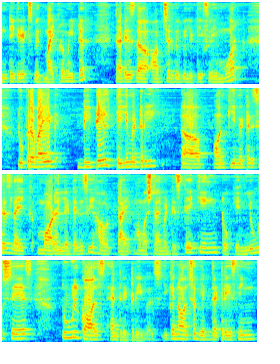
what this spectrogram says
integrates with micrometer that is the observability framework to provide detailed telemetry uh, on key matrices like model latency how time how much time it is taking token usage tool calls and retrievals. You can also get the tracing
